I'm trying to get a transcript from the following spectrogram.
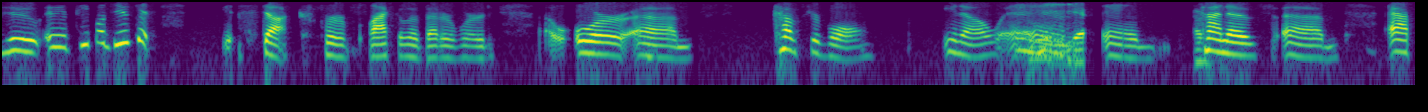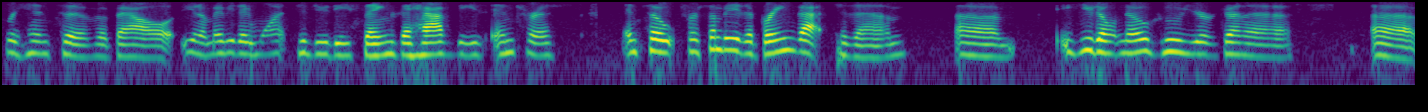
who uh, people do get, get stuck, for lack of a better word, or um comfortable, you know, and Mhm. and kind of um apprehensive about, you know, maybe they want to do these things, they have these interests, and so for somebody to bring that to them, um, you don't know who you're gonna uh,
